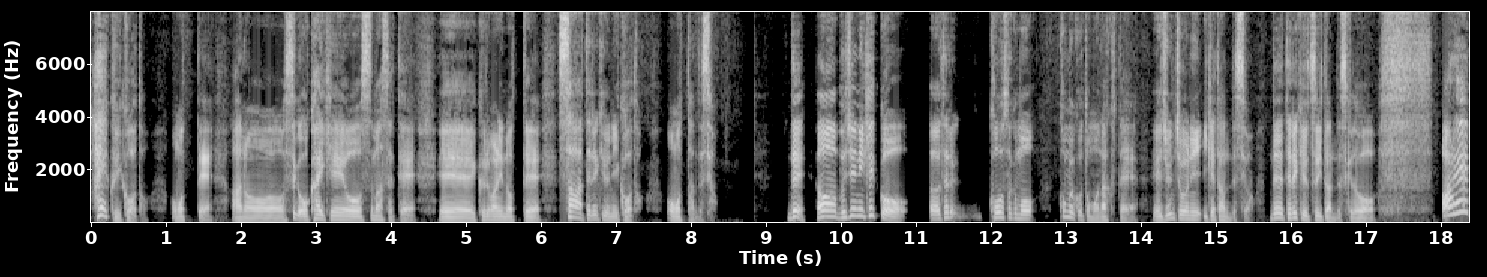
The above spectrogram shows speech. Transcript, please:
早く行こうと思って、あのー、すぐお会計を済ませて、えー、車に乗って、さあ、テレキューに行こうと思ったんですよ。で、ああ、無事に結構、テレ、高速も混むこともなくて、えー、順調に行けたんですよ。で、テレキュー着いたんですけど、あれ？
